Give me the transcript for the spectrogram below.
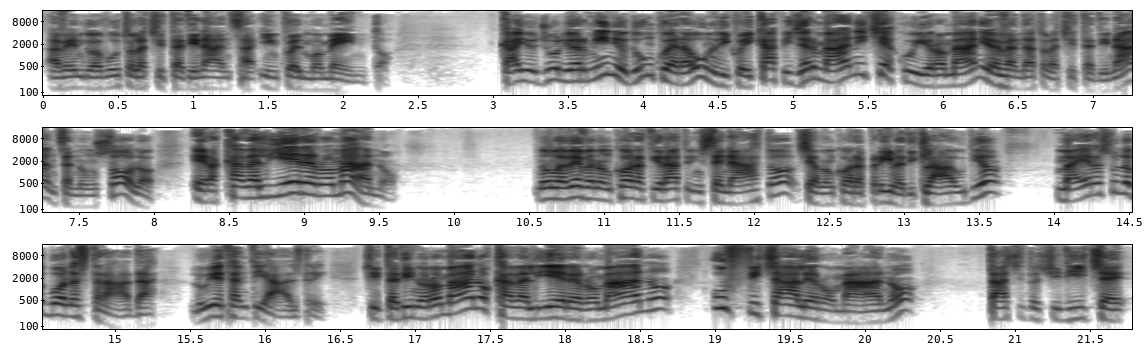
avendo avuto la cittadinanza in quel momento. Caio Giulio Arminio dunque era uno di quei capi germanici a cui i romani avevano dato la cittadinanza, non solo, era cavaliere romano. Non l'avevano ancora tirato in Senato, siamo ancora prima di Claudio, ma era sulla buona strada, lui e tanti altri. Cittadino romano, cavaliere romano, ufficiale romano. Tacito ci dice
